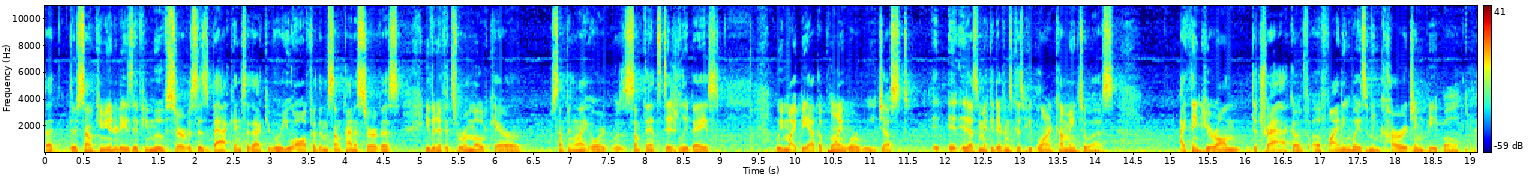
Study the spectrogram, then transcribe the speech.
That there's some communities, if you move services back into that, or you offer them some kind of service, even if it's remote care or something like, or something that's digitally based, we might be at the point where we just it, it, it doesn't make a difference because people aren't coming to us. I think you're on the track of, of finding ways of encouraging people yeah.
